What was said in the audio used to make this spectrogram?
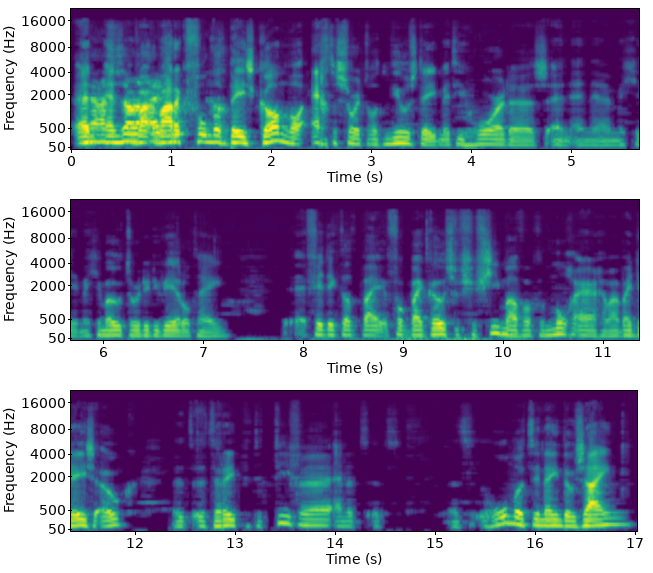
En, Ja, en waar, waar ik vond dat Days Gone wel echt een soort wat nieuws deed met die hordes en, en eh, met, je, met je motor door die wereld heen. Vind ik dat bij, bij Ghost of Tsushima vond ik het nog erger, maar bij deze ook. Het, het repetitieve en het, het, het honderd in één dozijn.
